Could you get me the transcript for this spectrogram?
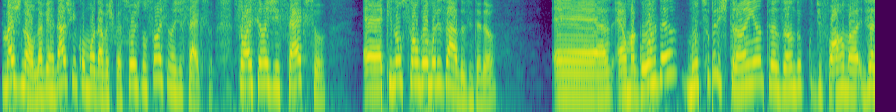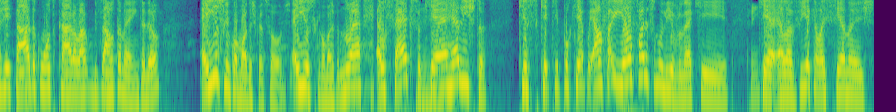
Mas não, na verdade o que incomodava as pessoas não são as cenas de sexo. São as cenas de sexo é, que não são glamorizadas, entendeu? É, é uma gorda muito super estranha transando de forma desajeitada com outro cara lá bizarro também, entendeu? É isso que incomoda as pessoas. É isso que incomoda as pessoas. Não é, é o sexo uhum. que é realista. Que, que, que, porque ela, e ela fala isso no livro, né? Que, que ela via aquelas cenas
